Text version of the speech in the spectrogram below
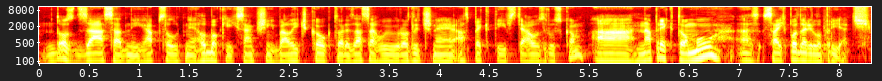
dosť zásadných, absolútne hlbokých sankčných balíčkov, ktoré zasahujú rozličné aspekty vzťahov s Ruskom. A napriek tomu sa ich podarilo prijať.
